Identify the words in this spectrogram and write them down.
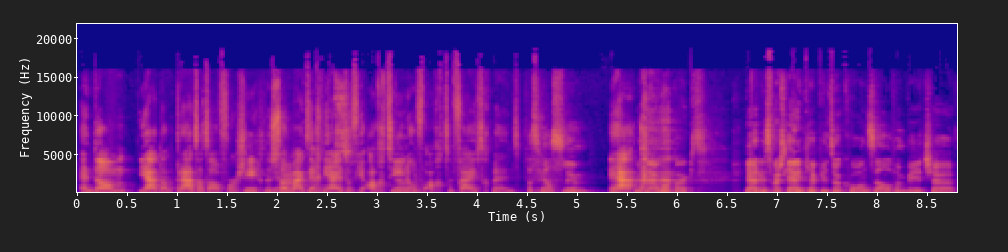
En dan, ja, dan praat dat al voor zich. Dus dan maakt het echt niet uit of je 18 Ja. of 58 bent. Dat is heel slim. Ja, Goed aangepakt. Ja, dus waarschijnlijk heb je het ook gewoon zelf een beetje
